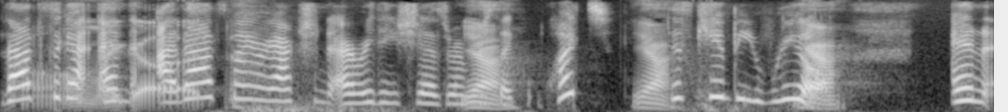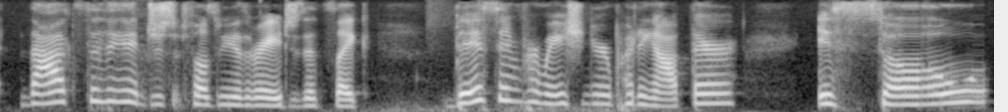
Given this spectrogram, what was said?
That's oh the guy, and God. that's my reaction to everything she does. Where I'm yeah. just like, what? Yeah. This can't be real. Yeah. And that's the thing that just fills me with rage. Is it's like this information you're putting out there is so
